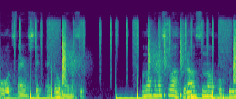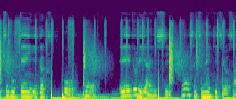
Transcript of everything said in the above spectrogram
をお伝えをしていきたいと思います。このお話はフランスの国立保健医学機構のエイドリアン医師の説明記事を参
